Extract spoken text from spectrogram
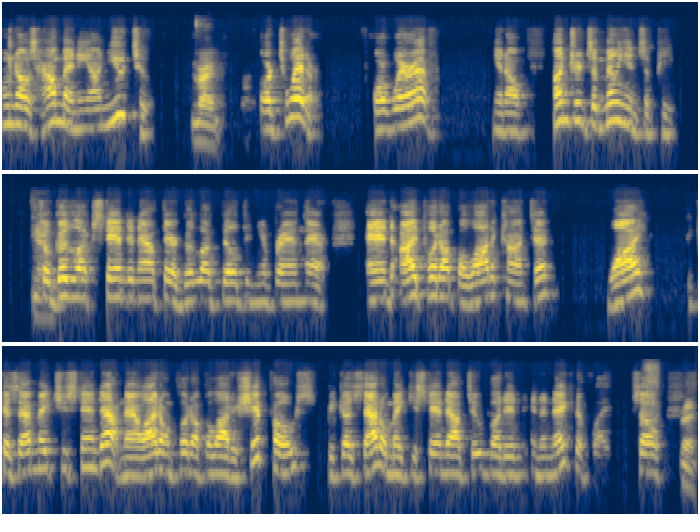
who knows how many on YouTube. Right or Twitter or wherever, you know, hundreds of millions of people. Yeah. So good luck standing out there. Good luck building your brand there. And I put up a lot of content. Why? Because that makes you stand out. Now, I don't put up a lot of shit posts because that'll make you stand out too, but in, in a negative way. So right.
